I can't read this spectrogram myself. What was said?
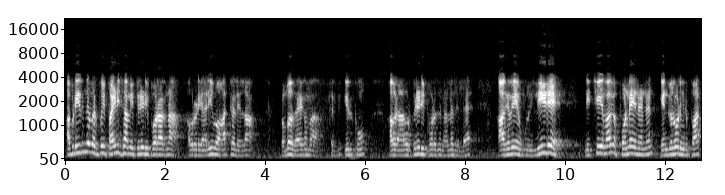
அப்படி இருந்தவர் போய் பழனிசாமி பின்னாடி போறாருன்னா அவருடைய அறிவு ஆற்றல் எல்லாம் ரொம்ப வேகமாக இருக்கும். அவர் அவர் பின்னாடி போகிறது நல்லதில்லை. ஆகவே உங்களுக்கு லீடே நிச்சயமாக பொன்னையன் அண்ணன் எங்களோடு இருப்பார்.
